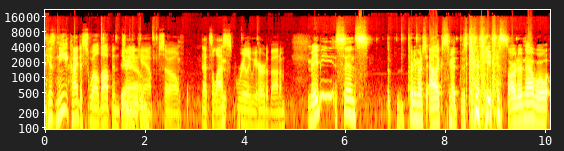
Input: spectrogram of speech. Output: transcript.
his knee kind of swelled up in training camp. So that's the last really we heard about him. Maybe since pretty much Alex Smith is going to be the starter now, well,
